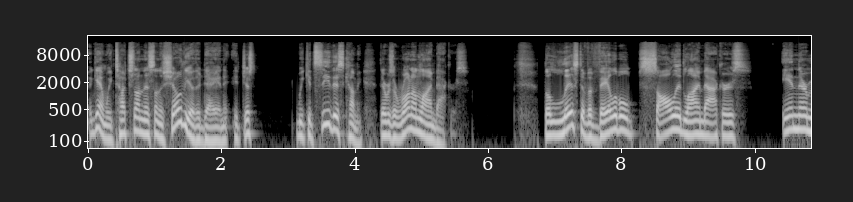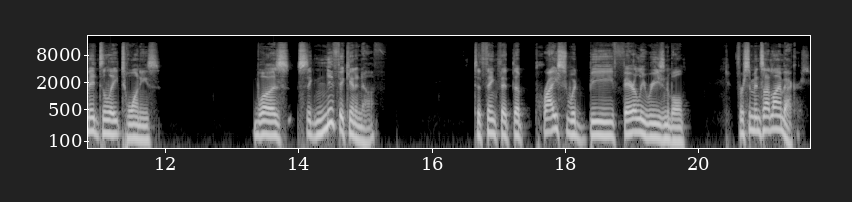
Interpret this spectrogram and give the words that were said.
Again, we touched on this on the show the other day, and it just we could see this coming. There was a run on linebackers. The list of available solid linebackers in their mid to late 20s was significant enough to think that the price would be fairly reasonable for some inside linebackers.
